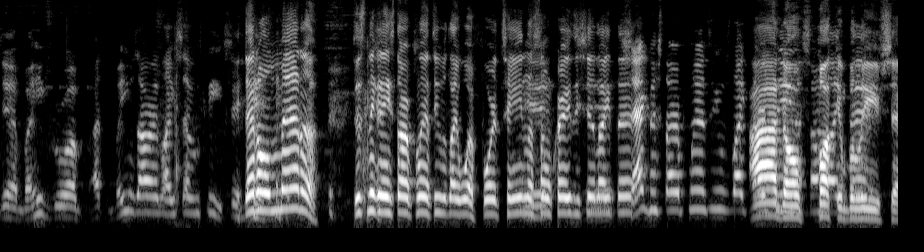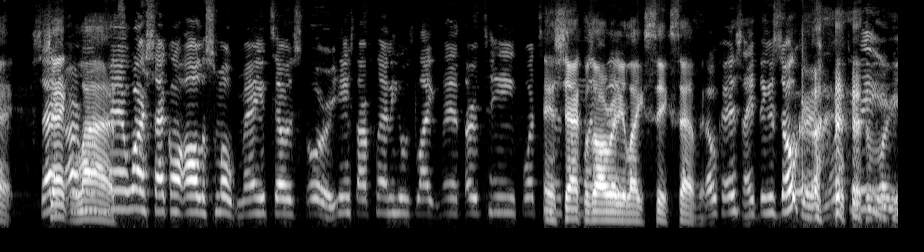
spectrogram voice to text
yeah, but he grew up. But he was already like seven feet. Shit. That don't matter. This nigga ain't start playing. He was like what, fourteen or some crazy shit Yeah. like that. Shaq done started playing. He was like. I don't fucking like that. believe Shaq. Shaq, Shaq I lies. Man, watch Shaq on All the Smoke, man. He tell his story. He ain't start playing. He was like, man, 13, 14. And Shaq was like already that. like six, seven. Okay, same thing as Joker. What you mean? He,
